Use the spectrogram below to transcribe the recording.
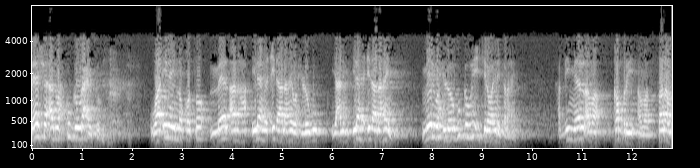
Meesha aada wax ku gawracayso waa inay noqoto meel aan ilaahay cid aan ahayn wax loogu yani ilaahay cid aan ahayn meel wax loogu gawrici jira waa inaysan ahayn. Haddii meel ama qabri ama sanam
